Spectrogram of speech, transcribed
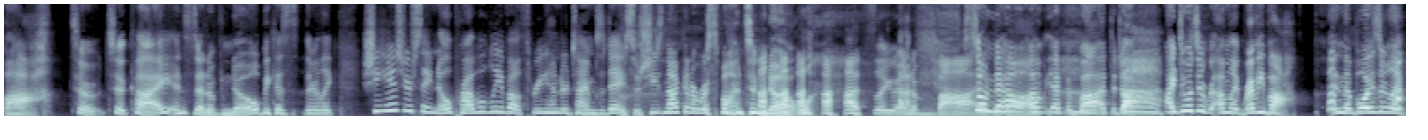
bah. To, to Kai instead of no because they're like she hears you say no probably about 300 times a day so she's not going to respond to no so you had a bot. so now I'm at the ba at the dog. I do it to I'm like Revy ba, and the boys are like,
